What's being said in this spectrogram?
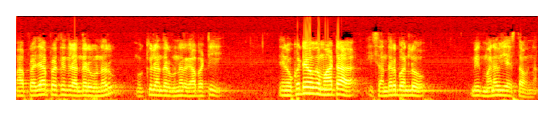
మా ప్రజాప్రతినిధులు అందరూ ఉన్నారు ముఖ్యులందరూ ఉన్నారు కాబట్టి నేను ఒకటే ఒక మాట ఈ సందర్భంలో మీకు మనవి చేస్తూ ఉన్నా.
